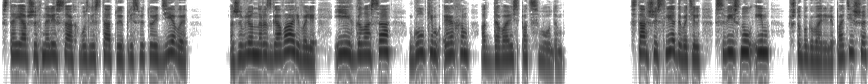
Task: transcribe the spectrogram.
стоявших на лесах возле статуи Пресвятой Девы, оживленно разговаривали, и их голоса гулким эхом отдавались под сводом. Старший следователь свистнул им, чтобы говорили потише,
